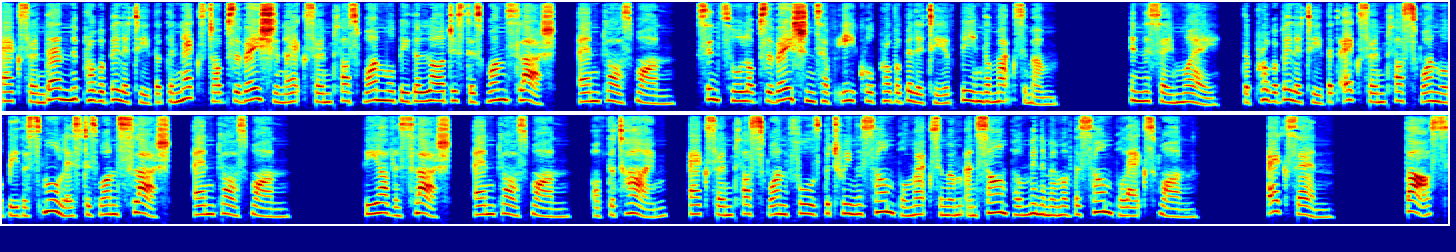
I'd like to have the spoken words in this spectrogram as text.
xn then the probability that the next observation xn plus 1 will be the largest is 1 slash, n plus 1, since all observations have equal probability of being the maximum. In the same way, the probability that xn plus 1 will be the smallest is 1 slash, n plus 1. The other slash, n plus 1, of the time, xn plus 1 falls between the sample maximum and sample minimum of the sample x1 xn. Thus,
